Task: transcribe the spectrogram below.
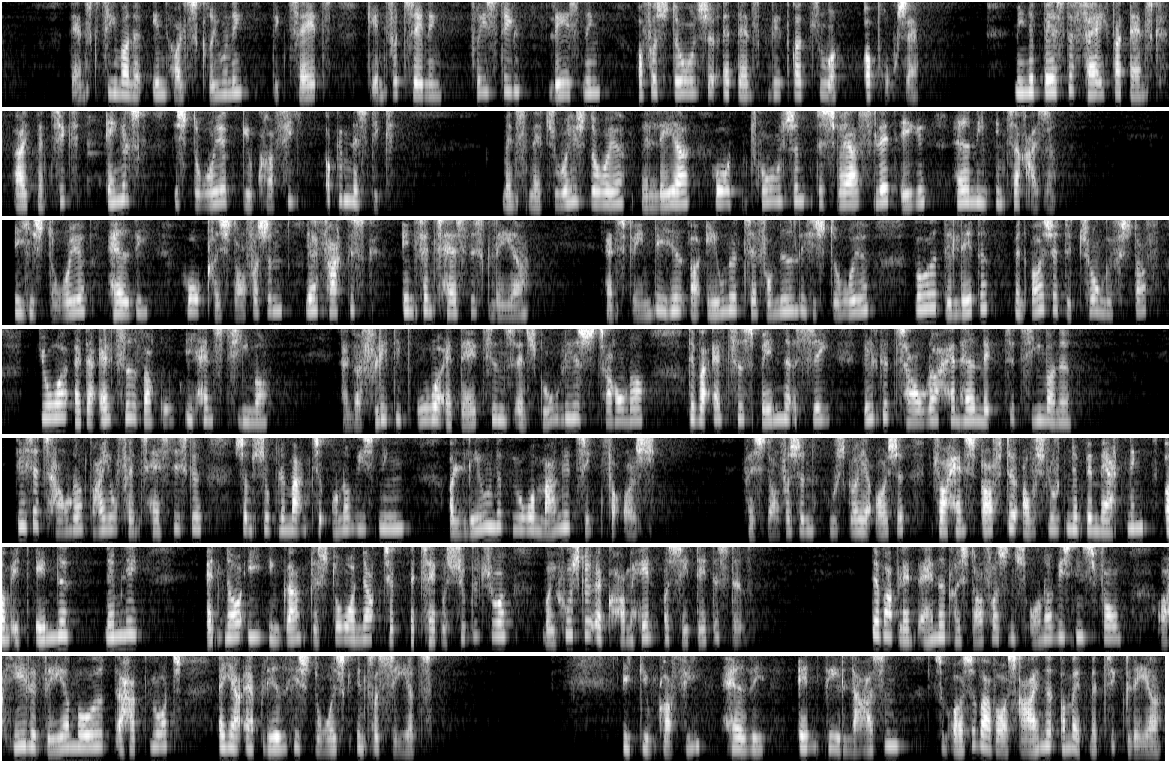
Dansktimerne indholdt skrivning, diktat, genfortælling, fristil, læsning og forståelse af dansk litteratur og prosa. Mine bedste fag var dansk, aritmetik, engelsk, historie, geografi og gymnastik. Mens naturhistorie med lærer H. Troelsen desværre slet ikke havde min interesse. I historie havde vi H. Christoffersen, ja faktisk en fantastisk lærer. Hans venlighed og evne til at formidle historie, både det lette, men også det tunge stof, gjorde, at der altid var ro i hans timer. Han var flittig bruger af datidens anskuelighedstavler. Det var altid spændende at se, hvilke tavler han havde meldt til timerne. Disse tavler var jo fantastiske som supplement til undervisningen og levende gjorde mange ting for os. Christoffersen husker jeg også for hans ofte afsluttende bemærkning om et emne, nemlig at når I engang bliver store nok til at tage på cykeltur, må I huske at komme hen og se dette sted. Det var blandt andet Christoffersens undervisningsform og hele væremåde, der har gjort, at jeg er blevet historisk interesseret. I geografi havde vi N.P. Larsen, som også var vores regne- og matematiklærer.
